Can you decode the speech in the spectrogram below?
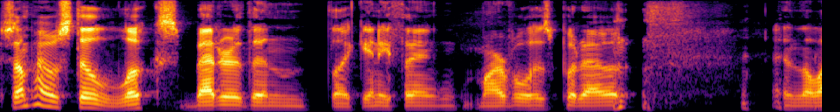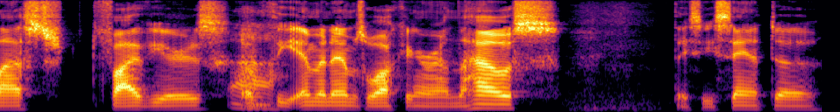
somehow still looks better than like anything Marvel has put out in the last five years Uh-huh. of the M and M's walking around the house. They see Santa.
